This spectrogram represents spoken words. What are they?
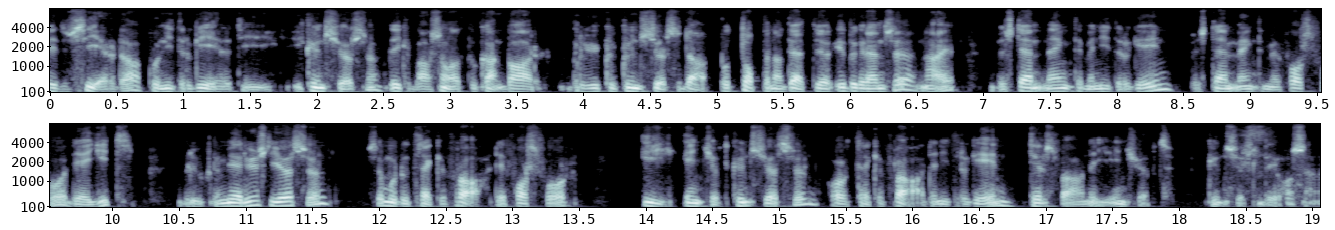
redusere da på nitrogenet i, i kunstgjødsel. Det er ikke bare sånn at du kan bare bruke kunstgjødsel på toppen av dette ubegrenset. Nei, bestemt mengde med nitrogen, bestemt mengde med fosfor, det er gitt. Bruker du mer husdyrgjødsel, så må du trekke fra det fosfor i innkjøpt kunstgjødsel, og trekke fra det nitrogen tilsvarende i innkjøpt det også.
